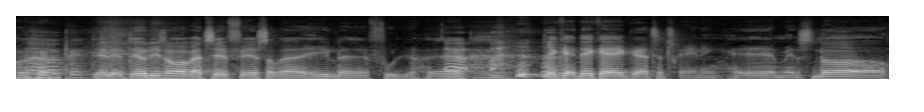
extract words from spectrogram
okay. det, er, det er jo ligesom at være til fest og være helt øh, fuld. Ja. Ja. det, kan, det kan jeg ikke gøre til træning. Øh, men sådan noget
